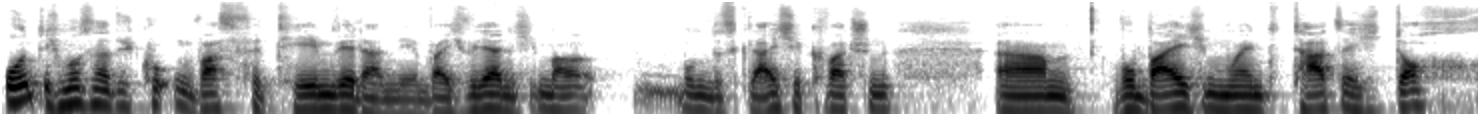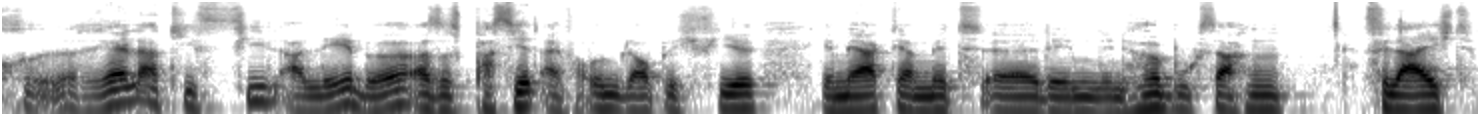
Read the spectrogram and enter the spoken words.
Und ich muss natürlich gucken, was für Themen wir dann nehmen, weil ich will ja nicht immer um das Gleiche quatschen. Ähm, wobei ich im Moment tatsächlich doch relativ viel erlebe. Also es passiert einfach unglaublich viel. Ihr merkt ja mit äh, den, den Hörbuchsachen, vielleicht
